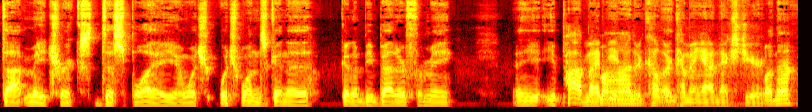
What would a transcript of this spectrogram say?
dot matrix display. You know which which one's gonna gonna be better for me. And you, you pop Might them be another color and- coming out next year. What now?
